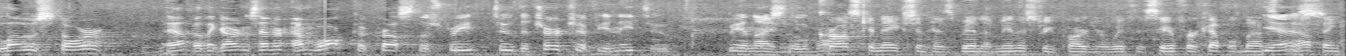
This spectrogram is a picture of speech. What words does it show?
Lowe's store, Mm-hmm. yeah, by the garden center, and walk across the street to the church if you need to. Be a nice little. Cross Connection has been a ministry partner with us here for a couple months now. I Yes. think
